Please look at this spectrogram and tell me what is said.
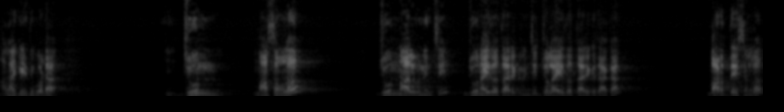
అలాగే ఇది కూడా. జూన్ మాసంలో జూన్ నాలుగు నుంచి జూన్ ఐదో తారీఖు నుంచి జూలై ఐదో తారీఖు దాకా భారతదేశంలో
